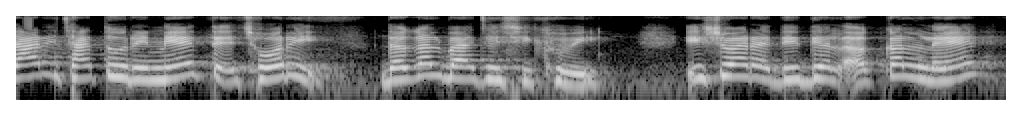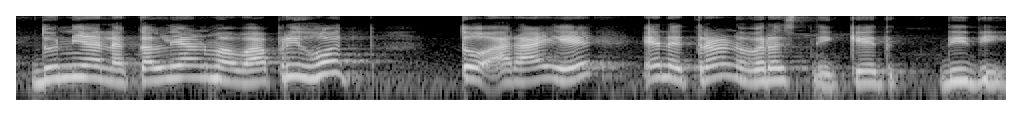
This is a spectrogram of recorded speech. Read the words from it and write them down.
તારી છાતુરીને તે છોરી દગલબાજી શીખવી. ઈશ્વરે દીધેલ અકલને દુનિયાના કલ્યાણમાં વાપરી હોત, તો આ રાયે એને ત્રણ વર્ષની કેદ દીધી.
